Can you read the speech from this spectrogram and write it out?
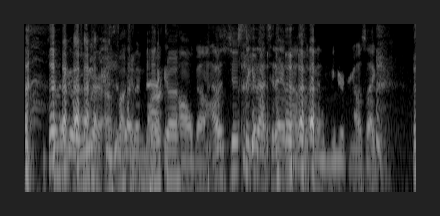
It's like a Wear a since I've fucking been back, burqa? It's all gone. I was just thinking that today when I was looking in the mirror. I was like, I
